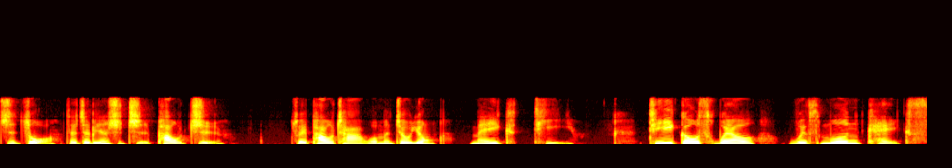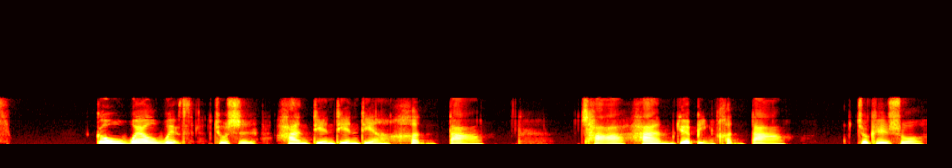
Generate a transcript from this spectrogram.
制作，在这边是指泡制，所以泡茶我们就用 make tea。Tea goes well with moon cakes。Go well with 就是和点点点很搭，茶和月饼很搭，就可以说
